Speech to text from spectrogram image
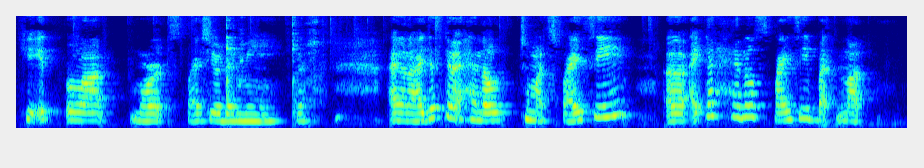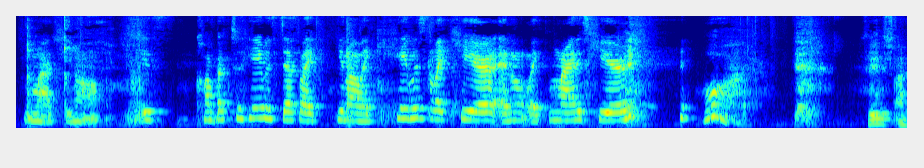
He eat a lot more spicier than me. I don't know. I just cannot handle too much spicy. Uh, I can handle spicy, but not too much. You know, it's compared to him. It's just like you know, like him is like here and like mine is here. Oh. See, I,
